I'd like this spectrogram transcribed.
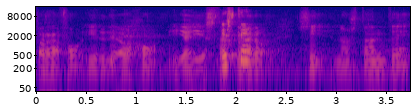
párrafo y el de abajo, y ahí está ¿Este? claro. Sí, no obstante,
